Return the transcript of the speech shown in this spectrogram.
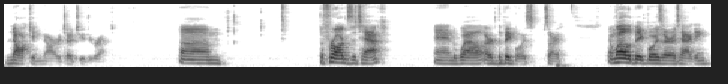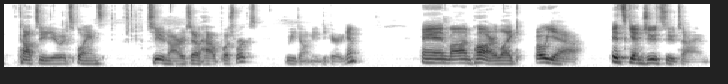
knocking Naruto to the ground. Um, the frogs attack, and while or the big boys, sorry, and while the big boys are attacking, Katsuyu explains to Naruto how push works. We don't need to hear it again. And Ma and Pa are like, "Oh yeah, it's Genjutsu time,"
